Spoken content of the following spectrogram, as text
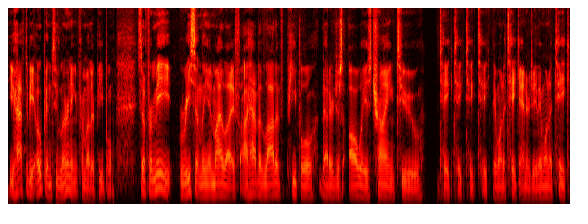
You have to be open to learning from other people. So for me, recently in my life, I have a lot of people that are just always trying to take, take, take, take. They want to take energy. They want to take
